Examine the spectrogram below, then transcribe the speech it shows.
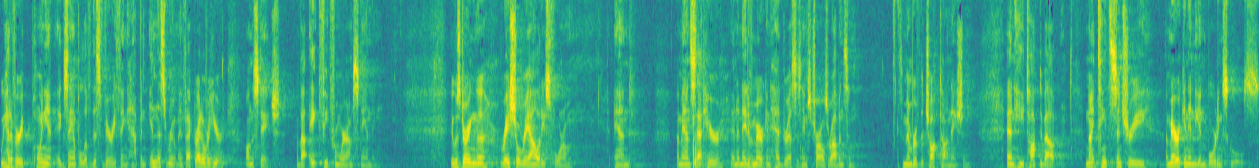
we had a very poignant example of this very thing happen in this room. In fact, right over here on the stage, about eight feet from where I'm standing. It was during the Racial Realities Forum, and a man sat here in a Native American headdress. His name's Charles Robinson. He's a member of the Choctaw Nation. And he talked about 19th century American Indian boarding schools,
